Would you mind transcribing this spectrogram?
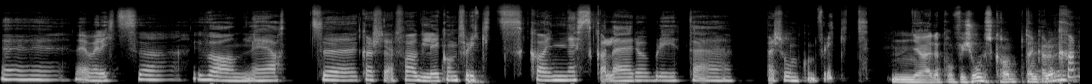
Eh, det er vel ikke så uvanlig at eh, kanskje faglig konflikt kan eskalere og bli til personkonflikt. Mm, Ja, er det profesjonskamp, tenker du? Kan,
